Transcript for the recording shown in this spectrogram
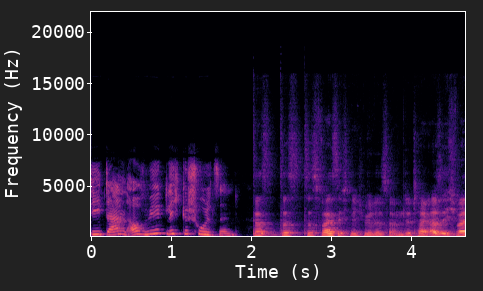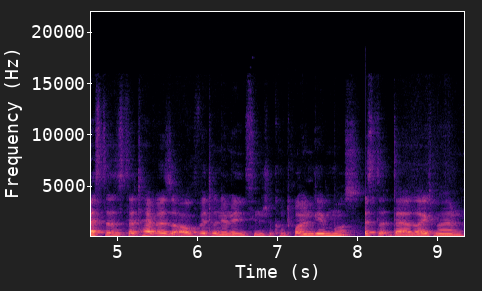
die dann auch wirklich geschult sind? Das, das, das weiß ich nicht, Melissa, im Detail. Also ich weiß, dass es da teilweise auch veterinärmedizinische Kontrollen geben muss. Dass da, da sage ich mal,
